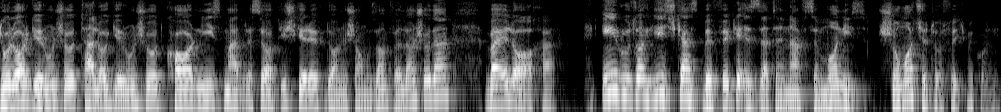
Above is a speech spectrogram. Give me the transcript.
دلار گرون شد طلا گرون شد کار نیست مدرسه آتیش گرفت دانش آموزان فلان شدن و الی آخر. این روزها هیچ کس به فکر عزت نفس ما نیست. شما چطور فکر می‌کنید؟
